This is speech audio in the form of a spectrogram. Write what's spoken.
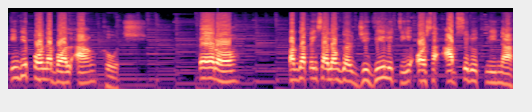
Hindi pawnable ang coach. Pero, pagdating sa longevity or sa absolutely na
